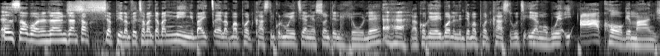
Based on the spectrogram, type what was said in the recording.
Esawubona njani njani Frank? Siyaphila mfethu. Abantu abaningi bayicela kuma podcast inkulumo yethu yangesonto elidlule Aha. ngakho ke uyayibona lento yama podcast ukuthi iya ngokuya iakho ke manje.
